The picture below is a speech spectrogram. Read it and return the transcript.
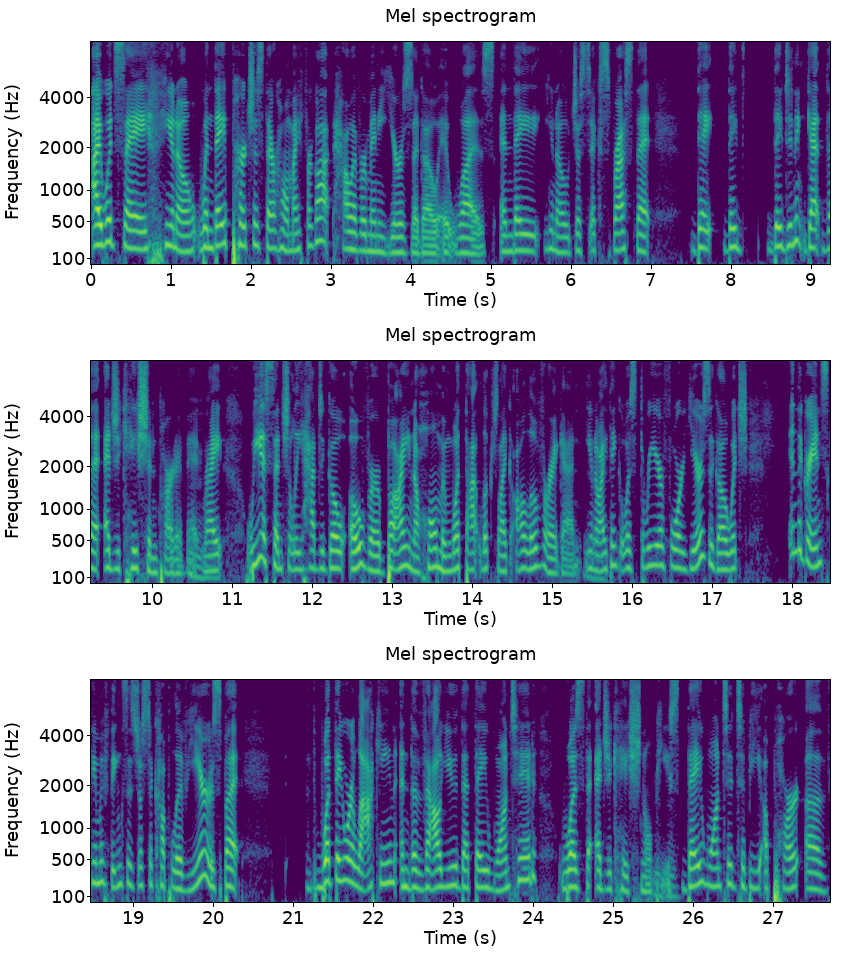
I- would say, you know, when they purchased their home, I forgot however many years ago it was, and they, you know, just expressed that they they they didn't get the education part of it, mm-hmm. right? We essentially had to go over buying a home and what that looked like all over again. You know, I think it was 3 or 4 years ago, which in the grand scheme of things is just a couple of years, but what they were lacking and the value that they wanted was the educational piece. They wanted to be a part of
